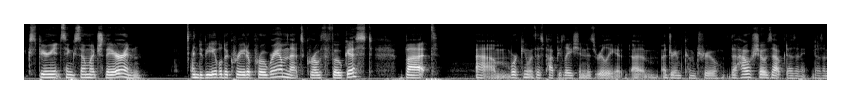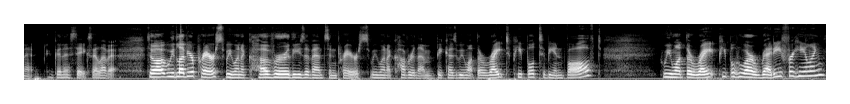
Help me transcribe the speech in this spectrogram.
experiencing so much there and and to be able to create a program that's growth focused, but um, working with this population is really a, um, a, dream come true. The house shows up, doesn't it? Doesn't it? Goodness sakes, I love it. So uh, we'd love your prayers. We want to cover these events in prayers. We want to cover them because we want the right people to be involved. We want the right people who are ready for healing.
